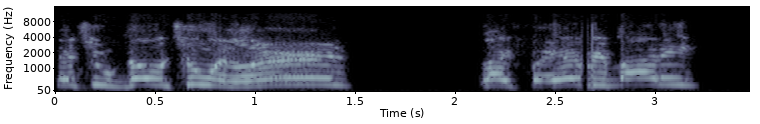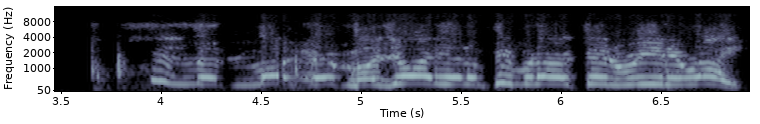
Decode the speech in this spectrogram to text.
that you go to and learn, like for everybody. The er, majority of the people there couldn't read and write.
